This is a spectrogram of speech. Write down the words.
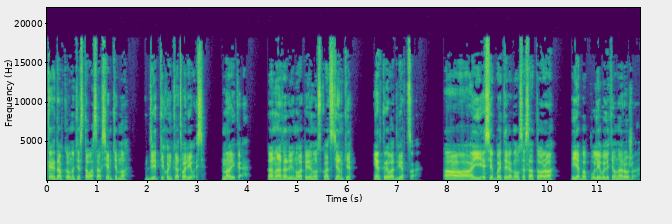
Когда в комнате стало совсем темно, дверь тихонько отворилась. Норика. Она отодвинула переноску от стенки и открыла дверцу. О, если бы это вернулся Сатору, я бы пулей вылетел наружу.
